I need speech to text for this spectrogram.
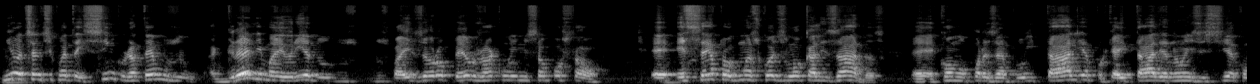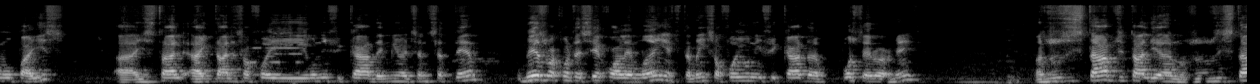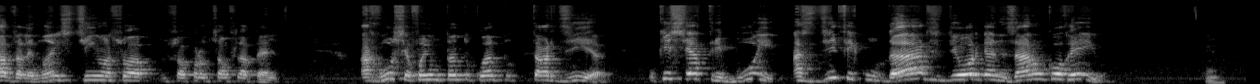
1855, já temos a grande maioria dos, dos países europeus já com emissão postal, é, exceto algumas coisas localizadas, é, como, por exemplo, Itália, porque a Itália não existia como país, a Itália, a Itália só foi unificada em 1870. O mesmo acontecia com a Alemanha, que também só foi unificada posteriormente. Mas os estados italianos, os estados alemães tinham a sua, sua produção filatélica. A Rússia foi um tanto quanto tardia, o que se atribui às dificuldades de organizar um correio.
